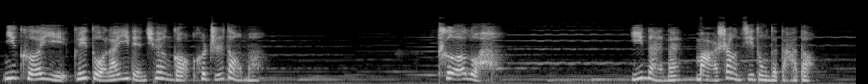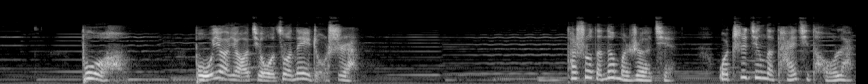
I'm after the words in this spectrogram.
你可以给朵拉一点劝告和指导吗，特洛？姨奶奶马上激动地答道：“不，不要要求我做那种事。”他说的那么热切，我吃惊地抬起头来。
